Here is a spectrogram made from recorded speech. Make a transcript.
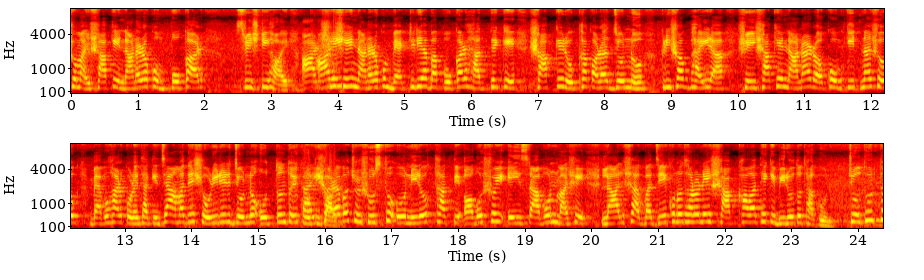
সময় শাকে নানা রকম পোকার সৃষ্টি হয়। আর সেই- নানা রকম ব্যাকটেরিয়া বা পোকার হাত থেকে শাককে রক্ষা করার জন্য কৃষক ভাইরা সেই শাকে নানা রকম কীটনাশক ব্যবহার করে থাকে যা আমাদের শরীরের জন্য অত্যন্তই ক্ষতি সারা বছর সুস্থ ও নিরোগ থাকতে অবশ্যই এই শ্রাবণ মাসে লাল শাক বা যে কোনো ধরনের শাক খাওয়া থেকে বিরত থাকুন। চতুর্থ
